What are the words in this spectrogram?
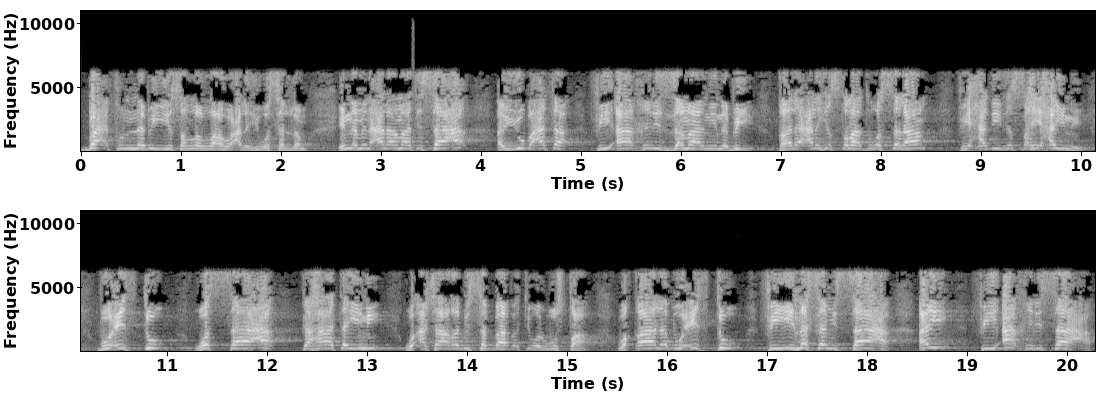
بعث النبي صلى الله عليه وسلم. إن من علامات الساعة أن يبعث في آخر الزمان نبي. قال عليه الصلاة والسلام في حديث الصحيحين بعثت والساعة كهاتين وأشار بالسبابة والوسطى. وقال بعثت في نسم الساعة. أي في آخر الساعة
